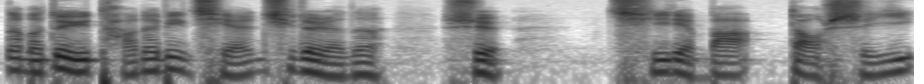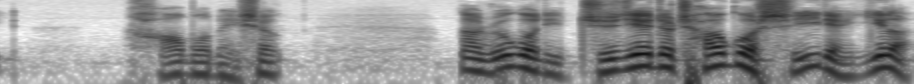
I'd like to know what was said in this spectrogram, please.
那么对于糖尿病前期的人呢，是七点八到十一毫摩每升。那如果你直接就超过十一点一了，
